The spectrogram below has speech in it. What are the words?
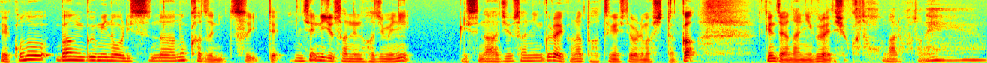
えこの番組のリスナーの数について2023年の初めにリスナー13人ぐらいかなと発言しておられましたが現在は何人ぐらいでしょうかと。なるほどね。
